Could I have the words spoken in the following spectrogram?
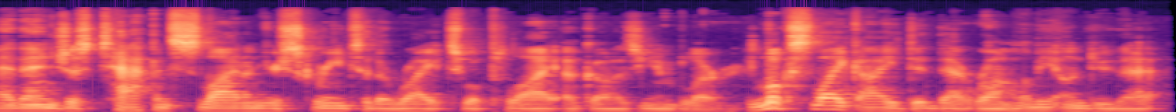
and then just tap and slide on your screen to the right to apply a Gaussian blur. It looks like I did that wrong. Let me undo that.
